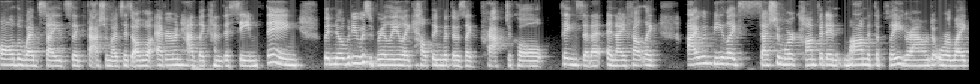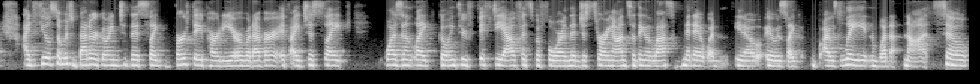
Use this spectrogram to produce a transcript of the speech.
all the websites like fashion websites all the while everyone had like kind of the same thing but nobody was really like helping with those like practical things that I, and I felt like I would be like such a more confident mom at the playground or like I'd feel so much better going to this like birthday party or whatever if I just like wasn't like going through 50 outfits before and then just throwing on something the last minute when you know it was like I was late and whatnot. So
